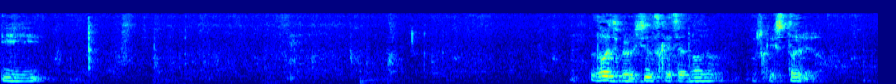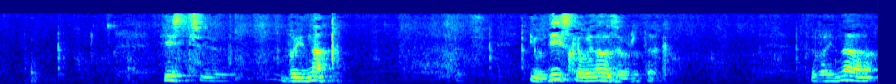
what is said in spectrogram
И позвольте так сказать, одну немножко историю. Есть э, война, иудейская война назовем так. Это война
